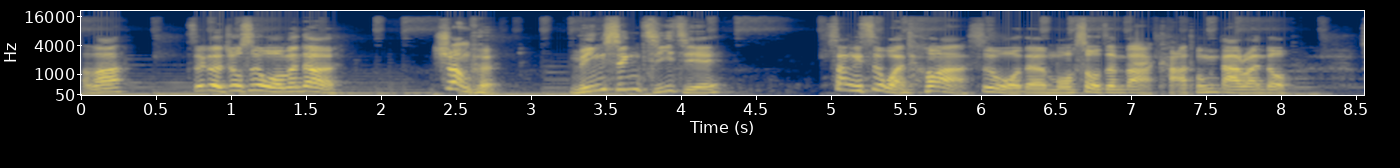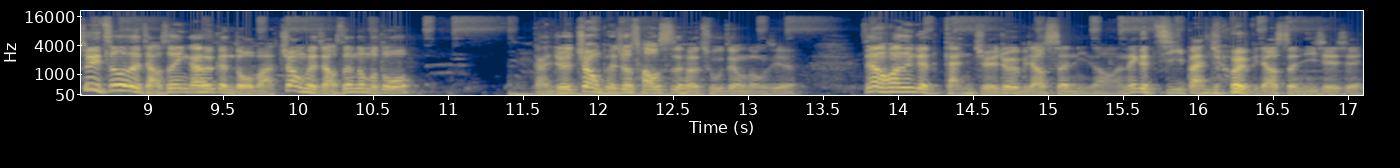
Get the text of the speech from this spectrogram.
好啦，这个就是我们的 Jump 明星集结。上一次玩的话是我的魔兽争霸卡通大乱斗，所以之后的角色应该会更多吧？Jump 角色那么多，感觉 Jump 就超适合出这种东西了。这样的话，那个感觉就会比较深，你知道吗？那个羁绊就会比较深一些些。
